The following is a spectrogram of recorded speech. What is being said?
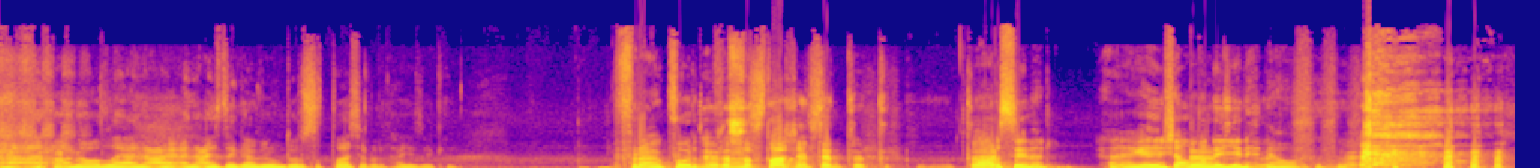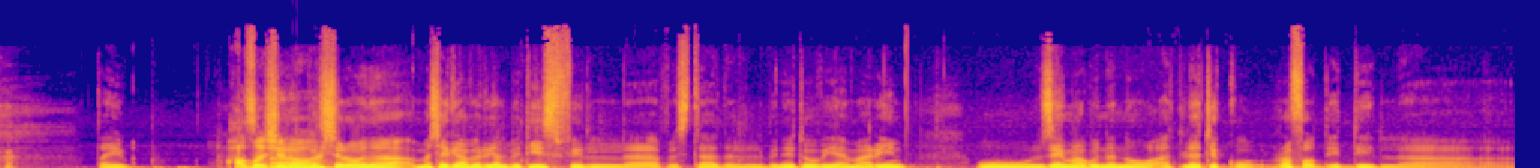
آه، أنا والله أنا أنا عايز أقابلهم دور 16 ولا حاجة زي كده فرانكفورت؟ أرسنال، 16 أرسنال. ت- ت- ت- أرسنال. آه، إن شاء الله نجي نحن أول. طيب. حصل آه شنو؟ برشلونة مشى قابل ريال بيتيس في ال- في استاد البينيتو فيامارين. وزي ما قلنا إنه أتلتيكو رفض يدي ال-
